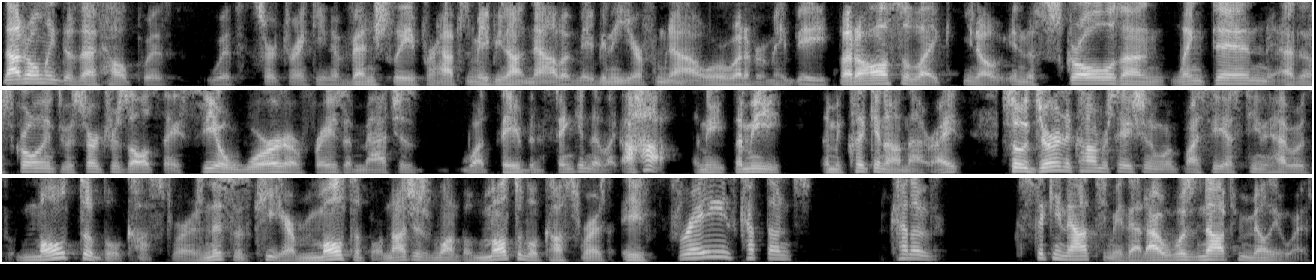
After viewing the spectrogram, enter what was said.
not only does that help with with search ranking eventually, perhaps maybe not now, but maybe in a year from now or whatever it may be. But also like, you know, in the scrolls on LinkedIn, as they're scrolling through search results, they see a word or phrase that matches what they've been thinking. They're like, aha, let me, let me, let me click in on that, right? So during the conversation with my CS team had with multiple customers, and this is key here, multiple, not just one, but multiple customers, a phrase kept on kind of sticking out to me that I was not familiar with.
